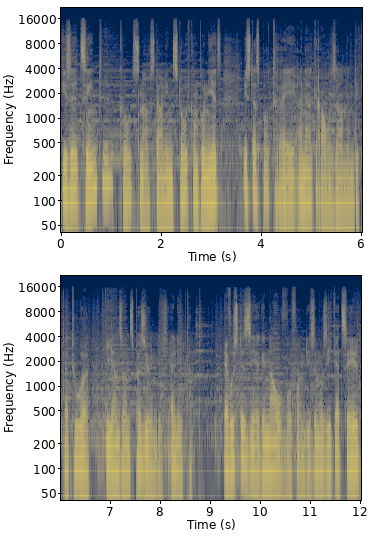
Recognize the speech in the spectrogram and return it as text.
Diese zehnte, kurz nach Stalins Tod komponiert, ist das Porträt einer grausamen Diktatur, die Jansons persönlich erlebt hat. Er wusste sehr genau, wovon diese Musik erzählt,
